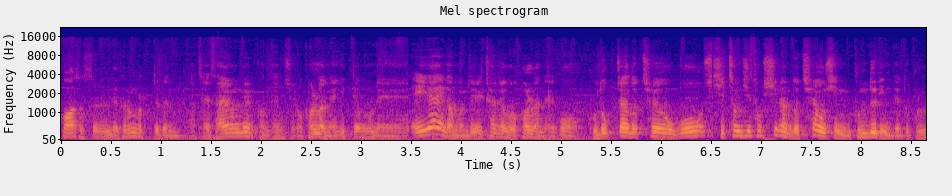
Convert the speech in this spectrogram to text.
포와서 쓰는데 그런 것들은 다 재사용된 컨텐츠로 걸러내기 때문에 AI가 먼저 1차적으로 걸러내고 구독자도 채우고 시청 지속 시간도 채우신 분들인데도 불구하고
